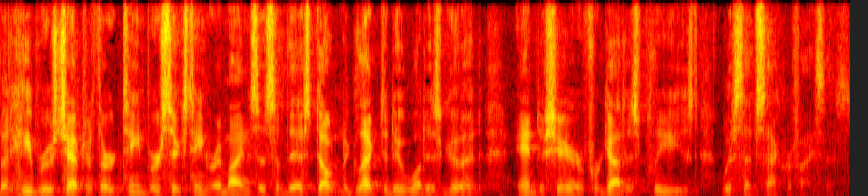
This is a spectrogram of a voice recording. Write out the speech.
But Hebrews chapter 13, verse 16 reminds us of this don't neglect to do what is good and to share, for God is pleased with such sacrifices.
